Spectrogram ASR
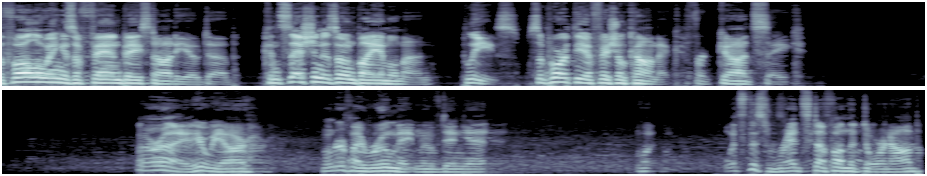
The following is a fan-based audio dub. Concession is owned by Immelmann. Please, support the official comic, for God's sake. Alright, here we are. Wonder if my roommate moved in yet. What? What's this red stuff on the doorknob?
